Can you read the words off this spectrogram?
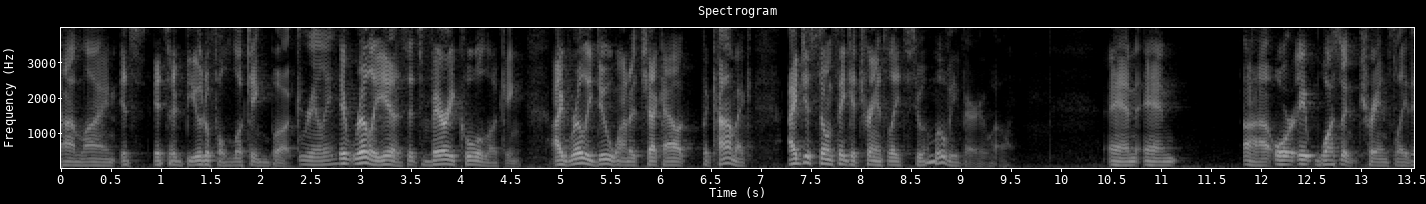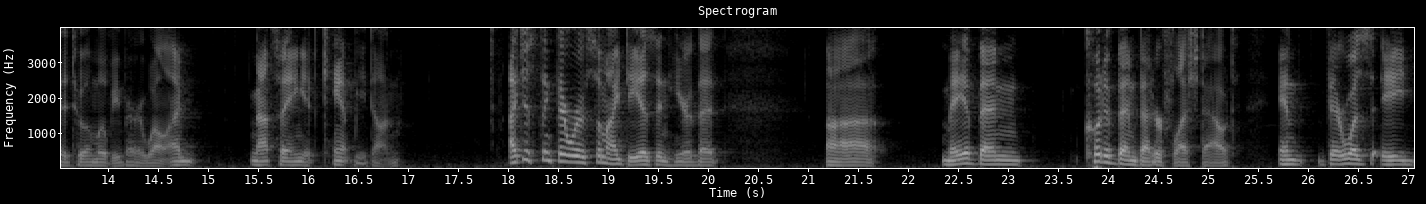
online. It's it's a beautiful looking book. Really? It really is. It's very cool looking. I really do want to check out the comic. I just don't think it translates to a movie very well. And and uh, or it wasn't translated to a movie very well. I'm not saying it can't be done. I just think there were some ideas in here that uh, may have been could have been better fleshed out and there was a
